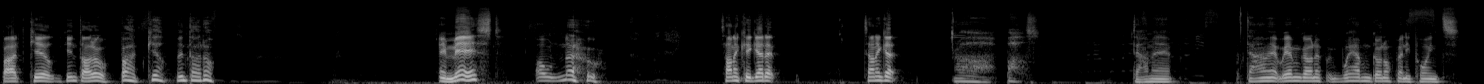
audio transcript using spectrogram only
Bad kill, Rintaro. Bad kill, Rintaro. It missed? Oh no. Tanaka, get it. Tanaka. Ah, oh, boss. Damn it. Damn it. We haven't gone up we haven't gone up any points.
